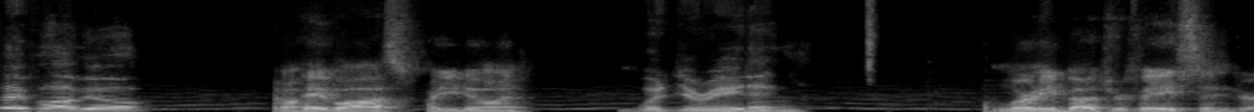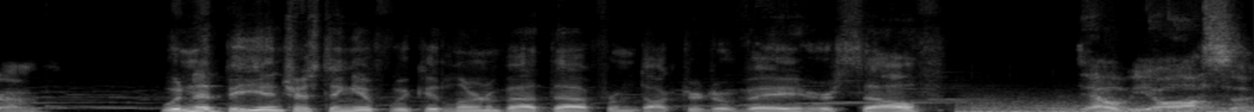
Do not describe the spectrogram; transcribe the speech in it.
Hey, Fabio. Oh, hey, boss. How you doing? What are you reading? I'm learning about Dravet syndrome. Wouldn't it be interesting if we could learn about that from Dr. Dravet herself? That would be awesome.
